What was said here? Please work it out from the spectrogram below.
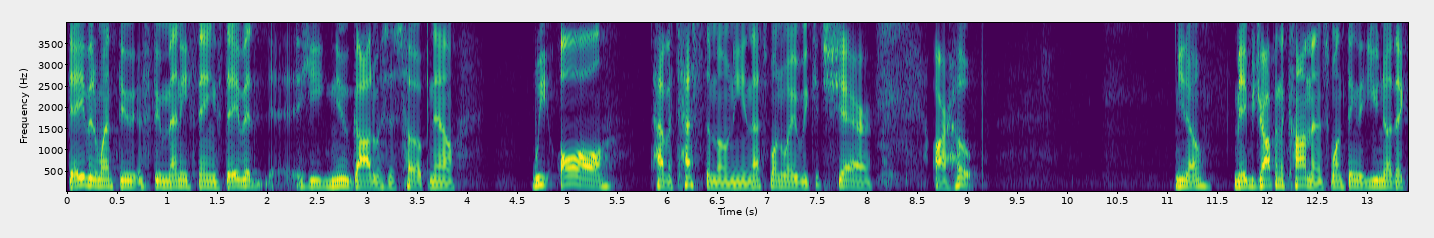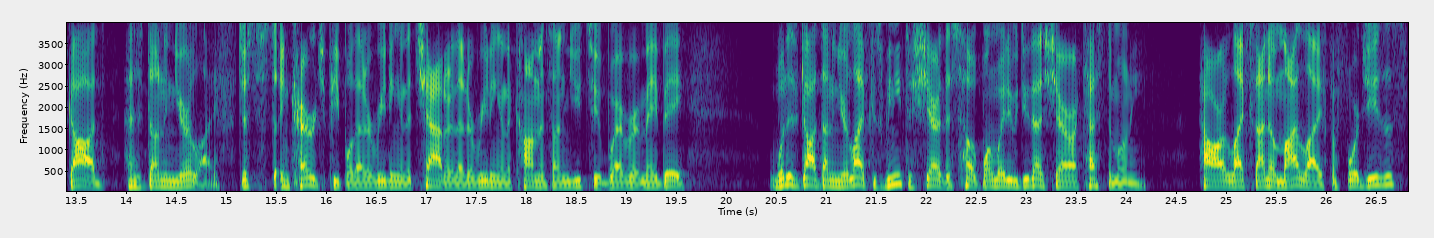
David went through, through many things. David, he knew God was his hope. Now, we all have a testimony, and that's one way we could share our hope. You know, Maybe drop in the comments one thing that you know that God has done in your life. Just encourage people that are reading in the chat or that are reading in the comments on YouTube, wherever it may be. What has God done in your life? Because we need to share this hope. One way to do that is share our testimony. How our life, because I know my life before Jesus,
